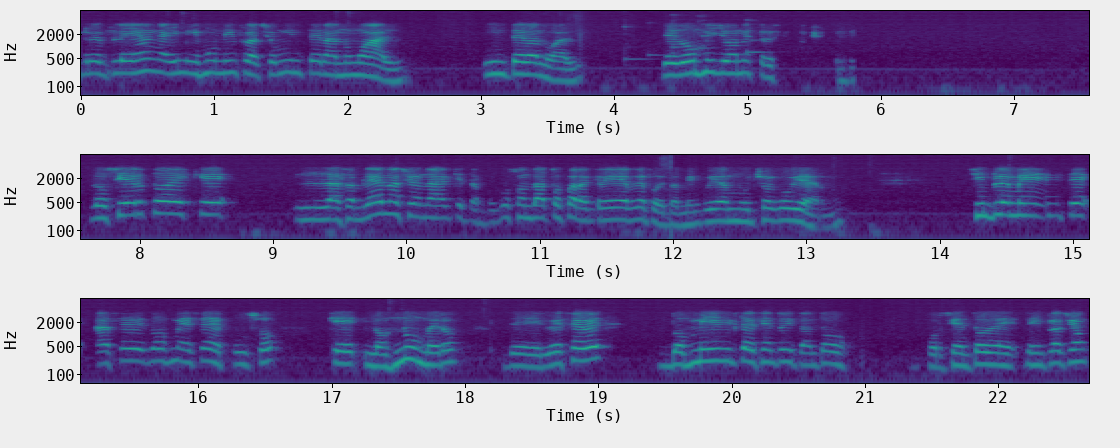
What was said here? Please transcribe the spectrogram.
reflejan ahí mismo una inflación interanual interanual de 2.300.000. Lo cierto es que la Asamblea Nacional, que tampoco son datos para creerle, porque también cuidan mucho al gobierno, simplemente hace dos meses expuso que los números del USB, 2.300 y tantos ciento de, de, inflación,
